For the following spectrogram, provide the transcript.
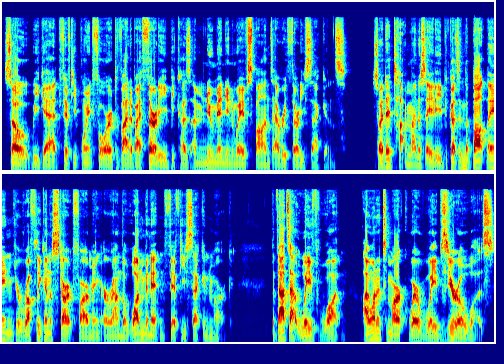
So we get 50.4 divided by 30 because a new minion wave spawns every 30 seconds. So I did time minus 80 because in the bot lane, you're roughly going to start farming around the 1 minute and 50 second mark. But that's at wave 1. I wanted to mark where wave 0 was.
